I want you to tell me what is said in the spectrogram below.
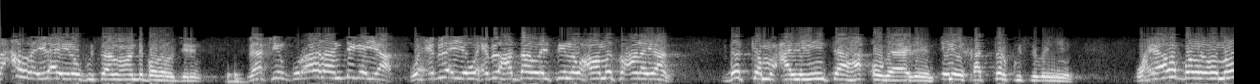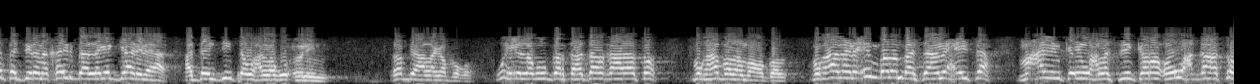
lacalla ilaahay inuu ku saamaxoon dhib badanu jirin. Laakiin qur'aanaan dhigayaa waxible iyo waxible haddaan laysiinna waxba ma soconayaan. Dadka mucallimiinta ha ogaadeen inay khatar ku sugan yihiin. Waxyaalo badan oo maanta jirana khayr baa laga gaari lahaa haddaan diinta wax lagu cunin. Rabbi ha laga boqo. Wixii lagu garto haddaad qaadato fuqha badan baa ogol fuqhadana in badan baa saamaxaysa macallimka in wax la siin karo oo wax qaato.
